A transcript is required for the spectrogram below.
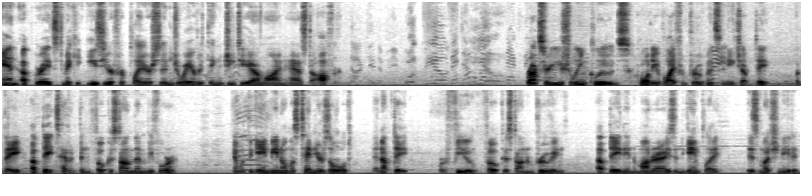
and upgrades to make it easier for players to enjoy everything GTA Online has to offer. Rockstar usually includes quality of life improvements in each update, but the updates haven't been focused on them before, and with the game being almost 10 years old, an update, or few, focused on improving updating and modernizing the gameplay is much needed.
